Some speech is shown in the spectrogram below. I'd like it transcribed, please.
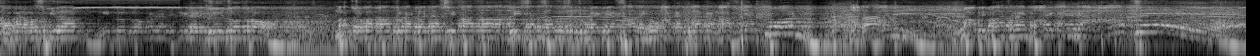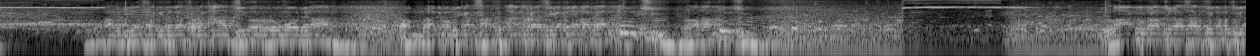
Pemain nomor 9 middle blocker yang dipilih dari Joyo mencoba pantulkan banyak si Tata. Di sana satu baik yang Saleho angkat belakang. Mas Yadon ada dibacakan? baik kita lihat seorang Acil Rumodan kembali memberikan satu angka sehingga menyamakan 7 lawan 7 lakukan sudah servis nomor 9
